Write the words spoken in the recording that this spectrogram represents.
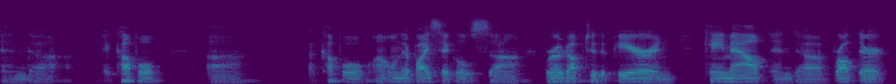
and, uh, a couple, uh, a couple uh, on their bicycles, uh, rode up to the pier and came out and, uh, brought their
